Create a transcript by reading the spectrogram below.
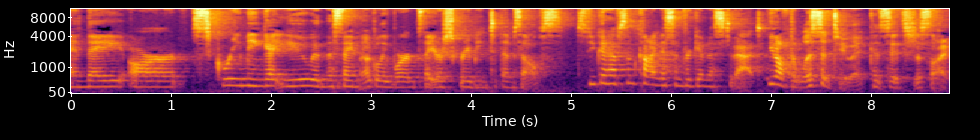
and they are screaming at you in the same ugly words they are screaming to themselves. So you can have some kindness and forgiveness to that. You don't have to listen to it because it's just like,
